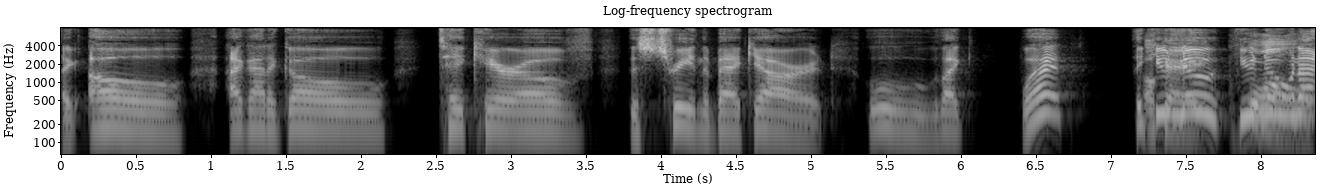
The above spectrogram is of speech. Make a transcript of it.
like, oh, I gotta go take care of this tree in the backyard. Ooh, like what? Like you knew, you knew when I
